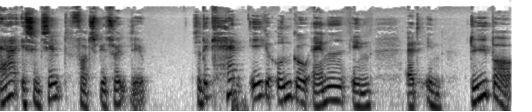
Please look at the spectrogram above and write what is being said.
er essentielt for et spirituelt liv. Så det kan ikke undgå andet end at en dybere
